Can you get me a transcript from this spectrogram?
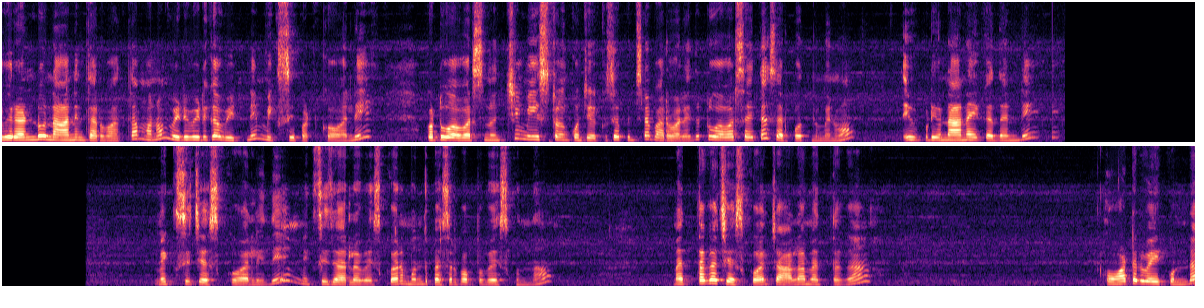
ఇవి రెండు నానిన తర్వాత మనం విడివిడిగా వీటిని మిక్సీ పట్టుకోవాలి. ఒక టూ అవర్స్ నుంచి మీ ఇష్టం కొంచెం ఎక్కువసేపు ఇచ్చినా పర్వాలేదు. టూ అవర్స్ అయితే సరిపోతుంది మినిమం ఇప్పుడు ఇవి నానాయి కదండి. మిక్సీ చేసుకోవాలి ఇది. మిక్సీ జార్లో వేసుకోవాలి ముందు పెసరపప్పు వేసుకుందాం. మెత్తగా చేసుకోవాలి చాలా మెత్తగా. వాటర్ వేయకుండా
